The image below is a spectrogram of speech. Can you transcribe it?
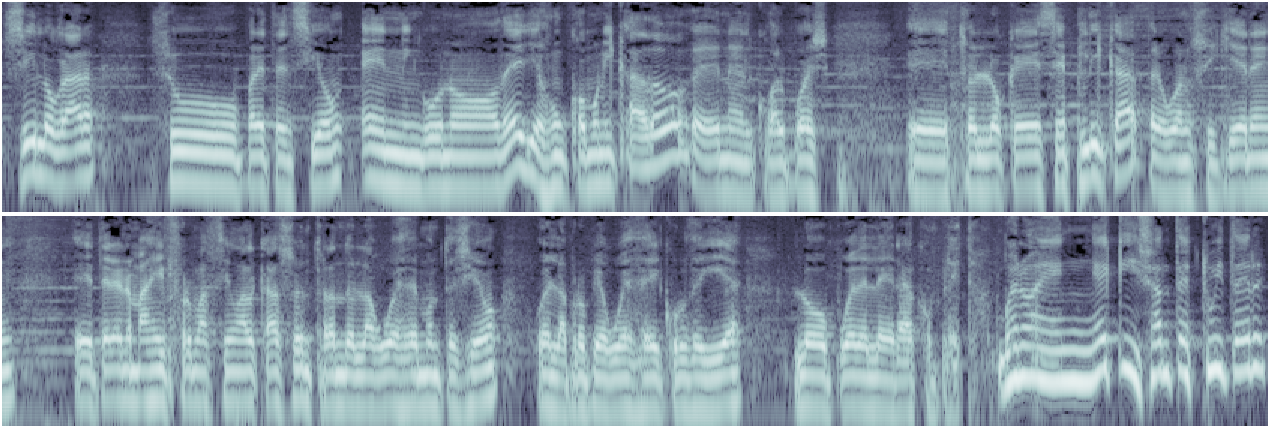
sin lograr su pretensión en ninguno de ellos. Un comunicado en el cual pues eh, esto es lo que se explica, pero bueno, si quieren eh, tener más información al caso entrando en la web de Montesión o en la propia web de Cruz de Guía lo pueden leer al completo. Bueno, en X, antes Twitter,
